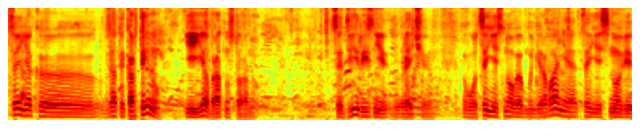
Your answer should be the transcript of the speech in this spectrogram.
Це як е, взяти картину і її обратну сторону. Це дві різні речі. Це є нове обмундірування, це є нові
